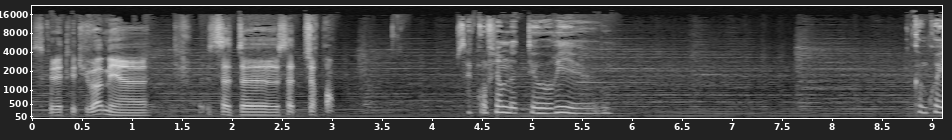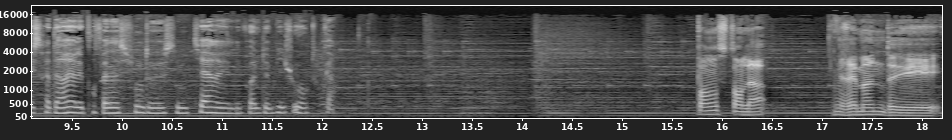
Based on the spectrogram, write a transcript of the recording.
squelette que tu vois, mais euh, ça, te, ça te surprend. Ça confirme notre théorie. euh, Comme quoi il serait derrière les profanations de cimetières et les vols de bijoux, en tout cas. Pendant ce temps-là, Raymond et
